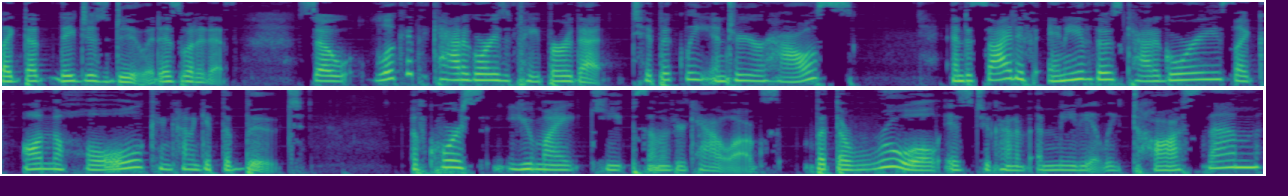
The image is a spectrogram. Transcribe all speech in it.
Like that, they just do. It is what it is. So look at the categories of paper that typically enter your house and decide if any of those categories, like on the whole, can kind of get the boot. Of course, you might keep some of your catalogs, but the rule is to kind of immediately toss them,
